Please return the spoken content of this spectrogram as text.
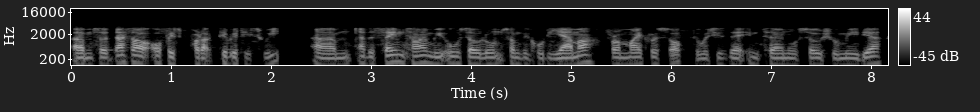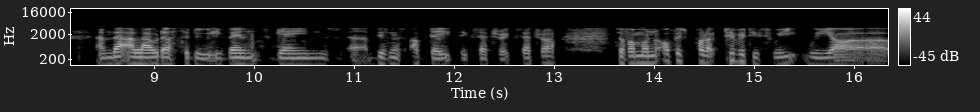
Um, so that's our Office Productivity Suite. Um, at the same time, we also launched something called Yammer from Microsoft, which is their internal social media, and that allowed us to do events, games, uh, business updates, etc., etc. So from an Office Productivity Suite, we are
